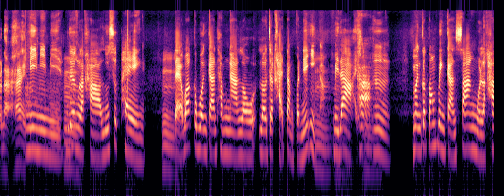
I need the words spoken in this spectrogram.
ปัญหาให้ มีมีมีอืมเรื่องราคารู้สึกแพงอืม แต่ว่ากระบวนการทำงานเราเราจะขายต่ำกว่านี้อีกอะอืมไม่ได้ค่ะอืมมันก็ต้องเป็นการสร้างมูลค่า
